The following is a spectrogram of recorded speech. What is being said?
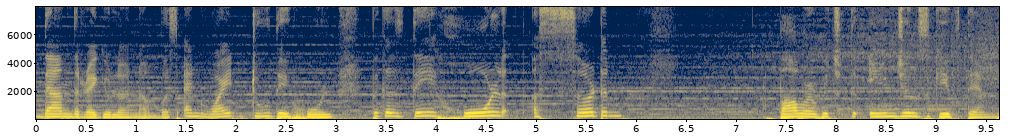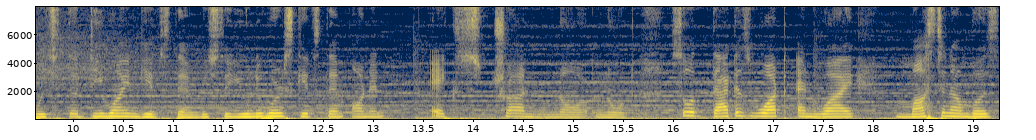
than the regular numbers. And why do they hold? Because they hold a certain power which the angels give them, which the divine gives them, which the universe gives them on an extra no- note. So, that is what and why master numbers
